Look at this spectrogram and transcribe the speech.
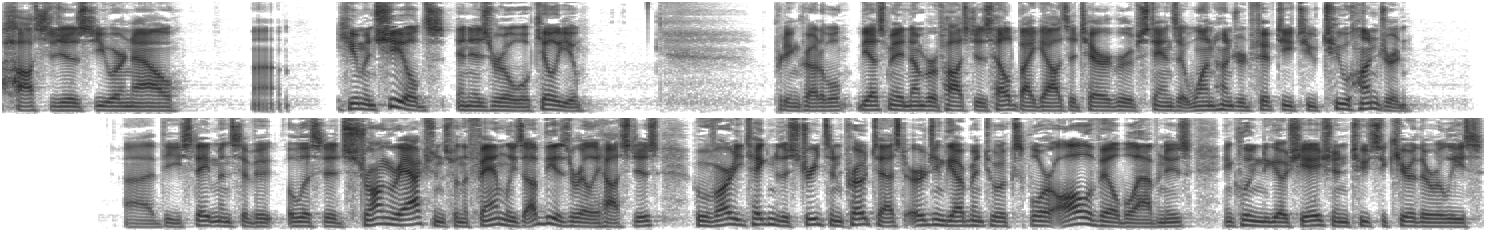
hostages, you are now uh, human shields, and Israel will kill you. Pretty incredible. The estimated number of hostages held by Gaza terror groups stands at 150 to 200. Uh, the statements have elicited strong reactions from the families of the Israeli hostages, who have already taken to the streets in protest, urging the government to explore all available avenues, including negotiation, to secure the release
